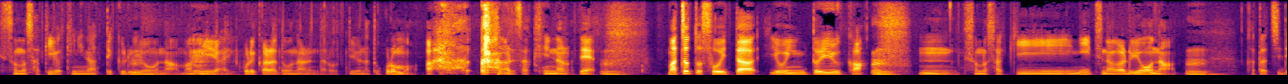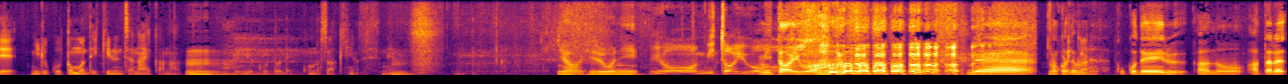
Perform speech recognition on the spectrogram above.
その先が気になってくるような、まあ、未来これからどうなるんだろうっていうようなところも ある作品なので、まあ、ちょっとそういった要因というか、うん、うん、その先につながるような形で見ることもできるんじゃないかなということで、この作品はですね。いや非常に。いや見たいわ。見たいわ。ねえ。なんかでもここで得るあの新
